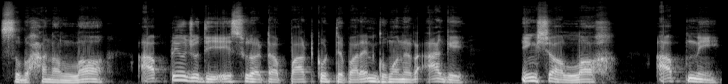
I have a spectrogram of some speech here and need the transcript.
সুবাহান আল্লাহ আপনিও যদি এই সুরাটা পাঠ করতে পারেন ঘুমানোর আগে, ইনশাআল্লাহ আপনি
